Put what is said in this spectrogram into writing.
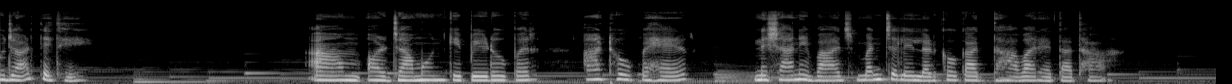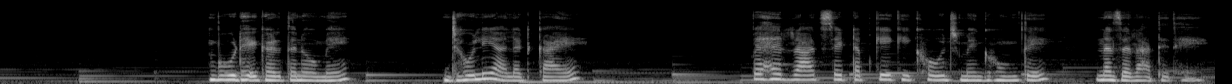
उजाड़ते थे। आम और जामुन के पेड़ों पर आठों पहर, निशानेबाज मनचले लड़कों का धावा रहता था। बूढ़े गर्दनों में झोलियाँ लटकाए, पहर रात से टपके की खोज में घूमते नज़र आते थे।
